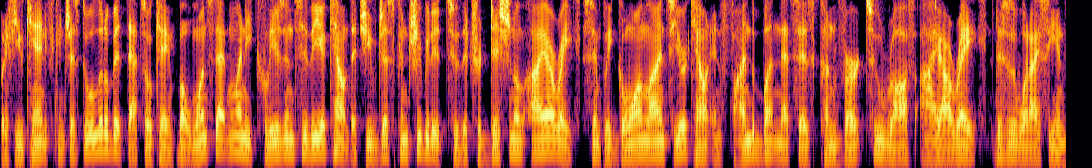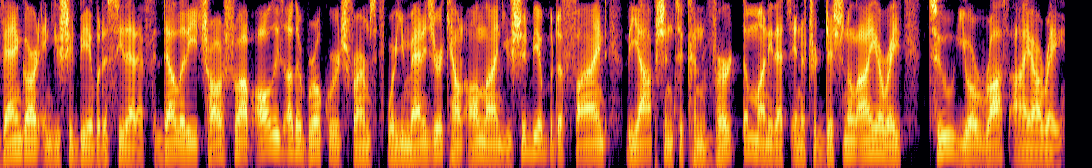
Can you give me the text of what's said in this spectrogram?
But if you can, if you can just do a little bit, that's okay. But once that money clears into the account that you've just contributed to the traditional IRA, simply go online to your account and find the button that says convert to Roth IRA. This is what I see in Vanguard, and you should be able to see that at Fidelity, Charles Schwab, all these other brokerage firms where you manage your account online. You should be able to find the option to convert the money that's in a traditional IRA to your Roth IRA.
